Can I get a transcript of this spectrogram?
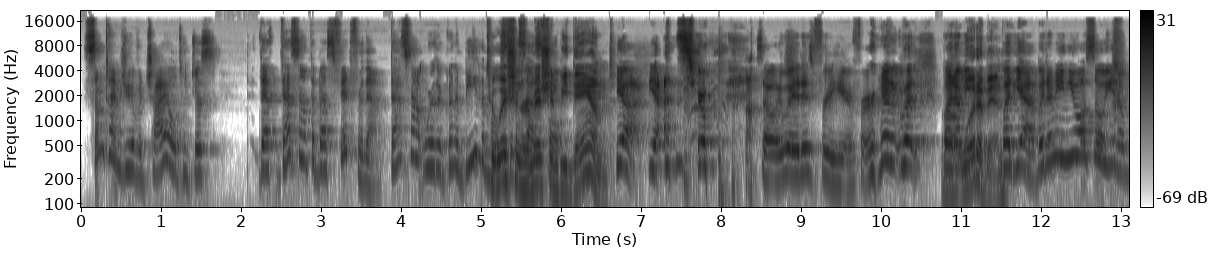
Sometimes you have a child who just that that's not the best fit for them. That's not where they're going to be the tuition most remission be damned. Yeah, yeah, that's true. so it, it is free here for, but but well, I mean, would have been. But yeah, but I mean, you also you know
